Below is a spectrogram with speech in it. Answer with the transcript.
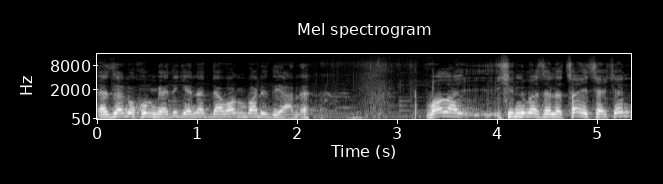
Ezan okunmadı gene devam var idi yani. Vallahi şimdi mesela çay içerken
